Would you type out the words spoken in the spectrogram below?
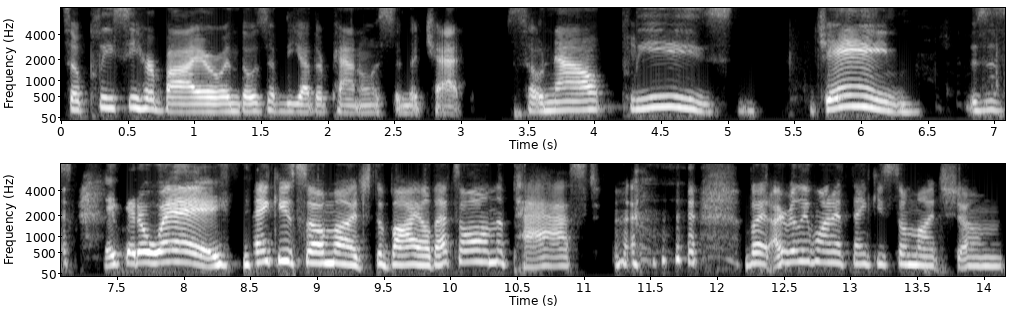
So please see her bio and those of the other panelists in the chat. So now, please, Jane, this is take it away. Thank you so much. The bio, that's all in the past. but I really want to thank you so much. Um,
